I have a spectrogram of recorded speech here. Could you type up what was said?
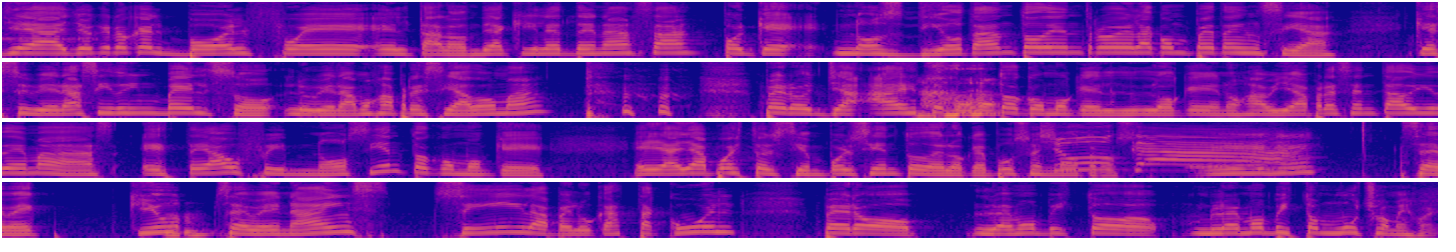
Ya, yo creo que el ball fue el talón de Aquiles de NASA porque nos dio tanto dentro de la competencia que si hubiera sido inverso lo hubiéramos apreciado más. Pero ya a este punto como que lo que nos había presentado y demás, este outfit no siento como que ella haya puesto el 100% de lo que puso en otros. ¡Chuca! Se ve cute, se ve nice. Sí, la peluca está cool, pero lo hemos visto, lo hemos visto mucho mejor.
